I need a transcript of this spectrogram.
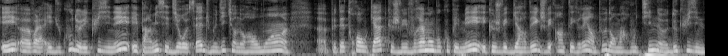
et euh, voilà et du coup de les cuisiner et parmi ces 10 recettes je me dis qu'il y en aura au moins euh, peut-être 3 ou 4 que je vais vraiment beaucoup aimer et que je vais garder, que je vais intégrer un peu dans ma routine de cuisine.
